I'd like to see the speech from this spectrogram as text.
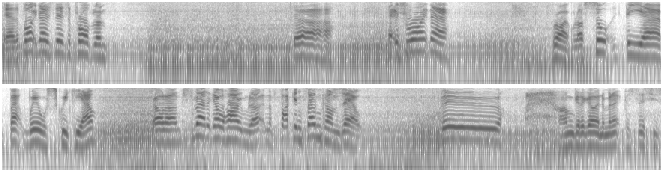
Yeah the bike knows there's a problem. Ah, it was right there. Right, well I've sorted the uh, back wheel squeaky out. Well, I'm just about to go home look, and the fucking sun comes out. Boo! I'm to go in a minute because this is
